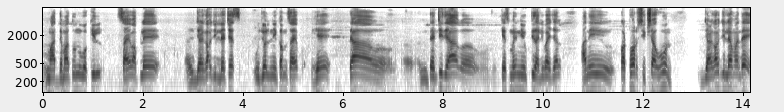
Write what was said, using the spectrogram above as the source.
माध्यमातून वकील साहेब आपले जळगाव जिल्ह्याचेच उज्ज्वल निकम साहेब हे त्या त्यांची त्या केसमध्ये नियुक्ती झाली पाहिजे. आणि कठोर शिक्षा होऊन जळगाव जिल्ह्यामध्ये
